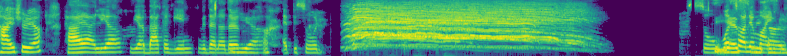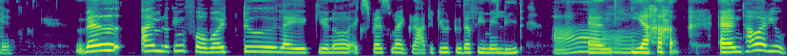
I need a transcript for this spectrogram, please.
Hi, Shreya. Hi, Alia. We are back again with another Yeah. episode. So, what's Yes, on your mind are. today? Well, I'm looking forward to, like, you know, express my gratitude to the female lead. Ah. And Ah, yeah. And how are you?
